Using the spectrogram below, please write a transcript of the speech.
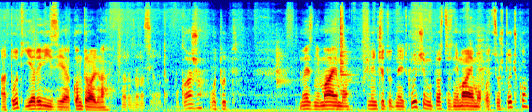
А тут є ревізія контрольна. Зараз зараз я отак покажу. Отут ми знімаємо, ми нічого тут не відкручуємо, ми просто знімаємо оцю штучку.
